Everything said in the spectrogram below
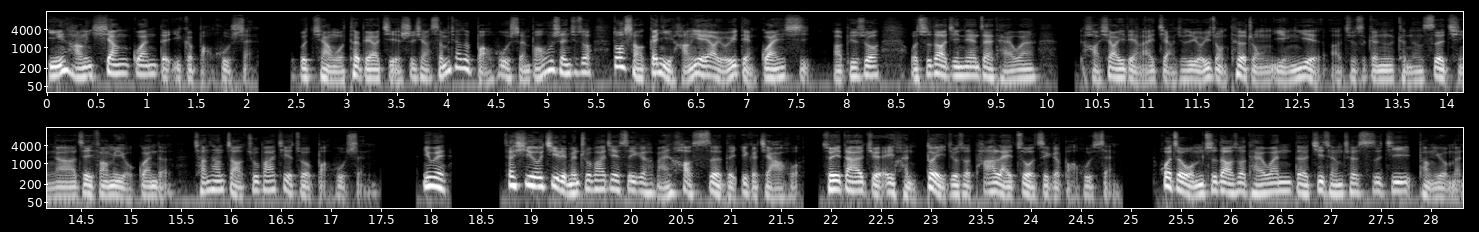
银行相关的一个保护神。我想我特别要解释一下，什么叫做保护神？保护神就是说多少跟你行业要有一点关系啊，比如说我知道今天在台湾。好笑一点来讲，就是有一种特种营业啊，就是跟可能色情啊这方面有关的，常常找猪八戒做保护神，因为在《西游记》里面，猪八戒是一个蛮好色的一个家伙，所以大家觉得哎很对，就是说他来做这个保护神。或者我们知道说，台湾的计程车司机朋友们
